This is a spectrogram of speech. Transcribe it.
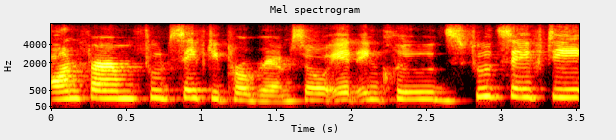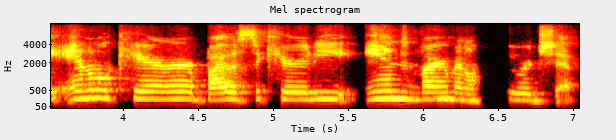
on farm food safety program. So it includes food safety, animal care, biosecurity, and environmental stewardship.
